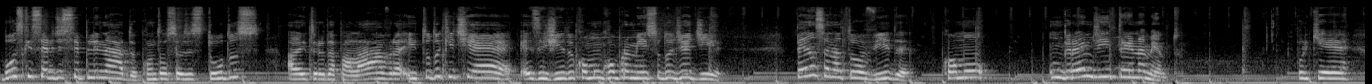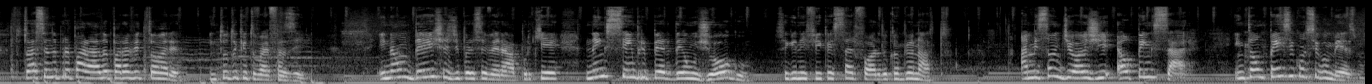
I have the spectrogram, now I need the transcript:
Busque ser disciplinado quanto aos seus estudos, a leitura da palavra e tudo que te é exigido como um compromisso do dia a dia. Pensa na tua vida como um grande treinamento, porque tu está sendo preparado para a vitória em tudo que tu vai fazer. E não deixa de perseverar, porque nem sempre perder um jogo significa estar fora do campeonato. A missão de hoje é o pensar. Então pense consigo mesmo.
